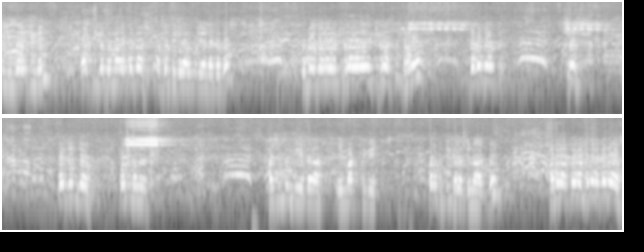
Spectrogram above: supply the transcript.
এই উভয় টিমে। একদিকে তোমার একাদশ, অপরদিকে লালমনিয়া একাদশ। উভয় দলের খেলোয়াড়ের খেলা খুব ভালো। দেখা যাক শেষ পর্যন্ত কোন দলের হাসিমুখ নিয়ে তারা এই মাঠ থেকে পরবর্তী খেলার জন্য আসবে। আবার আক্রমণ তোমার একাদশ।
